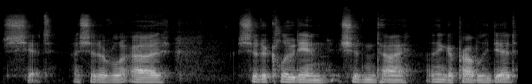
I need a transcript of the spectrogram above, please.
Shit. I should have uh, should have clued in, shouldn't I? I think I probably did.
